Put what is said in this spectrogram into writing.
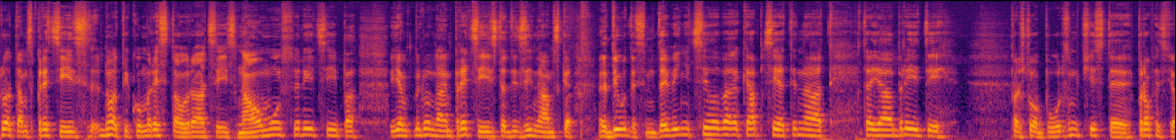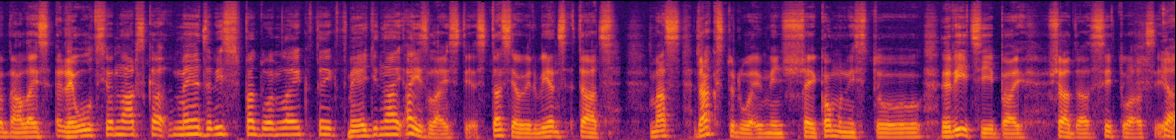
protams, precīzi notikuma restaurācijas nav mūsu rīcībā. Ja runājam precīzi, tad ir zināms, ka 29 cilvēki apcietināti tajā brīdī par šo burzmu šis profesionālais revolucionārs, kā mēdza visus padomu laiku teikt, mēģināja aizlaisties. Tas jau ir viens tāds mazs raksturojums šai komunistu rīcībai šādā situācijā. Jā,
